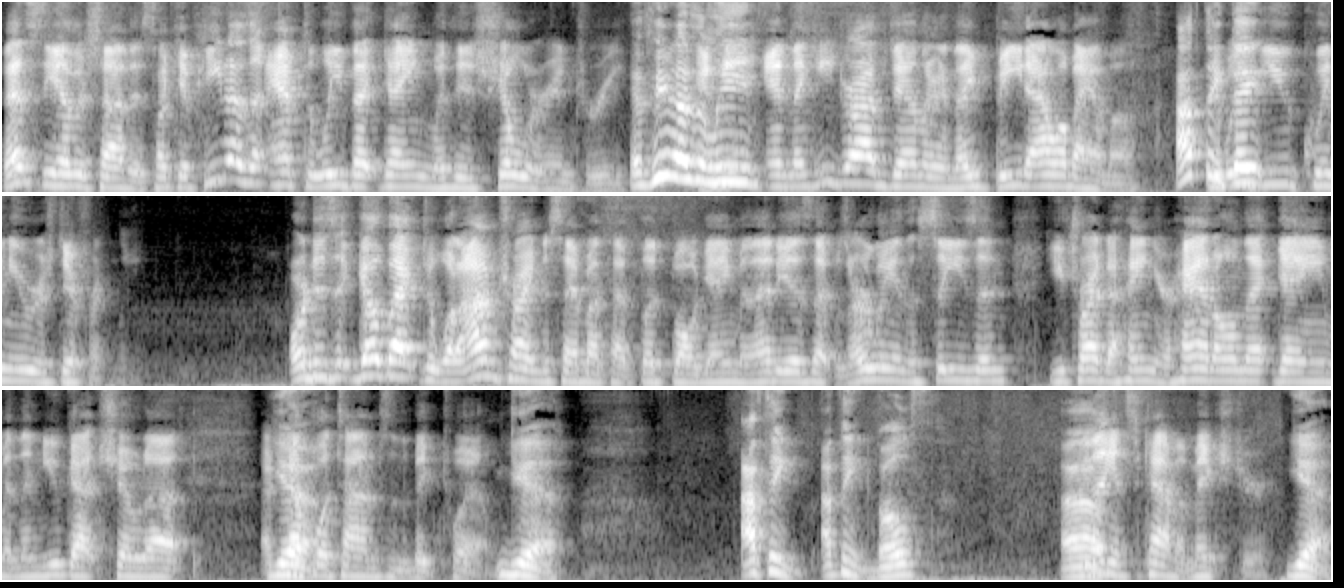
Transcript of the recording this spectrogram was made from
That's the other side of this. Like if he doesn't have to leave that game with his shoulder injury, if he doesn't and leave, he, and then he drives down there and they beat Alabama, I think they view Quinn Ewers differently? Or does it go back to what I'm trying to say about that football game, and that is that was early in the season. You tried to hang your hat on that game, and then you got showed up a Yeah. couple of times in the Big Twelve. Yeah, I think I think both. I Uh, think it's kind of a mixture. yeah,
